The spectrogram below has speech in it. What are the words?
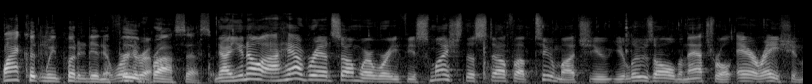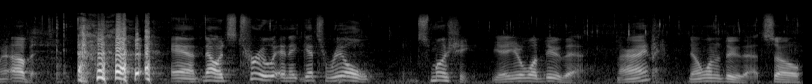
Why couldn't we put it in Yeah, it food processor? Now, you know, I have read somewhere where if you smush this stuff up too much, you, you lose all the natural aeration of it. and no, it's true, and it gets real smushy. Yeah, you don't want to do that. All right? You don't want to do that. So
